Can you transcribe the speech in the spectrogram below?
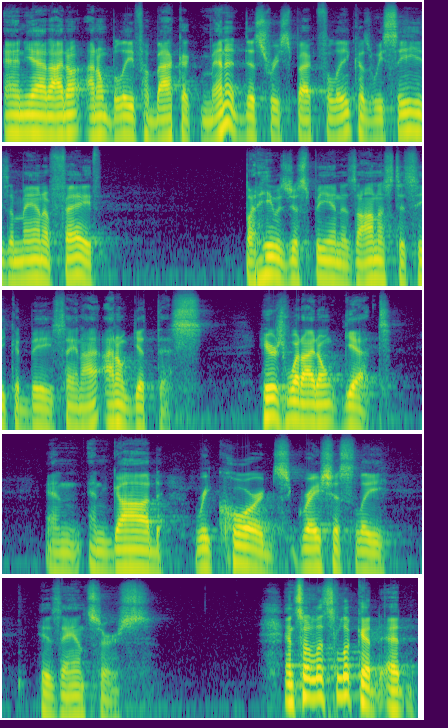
And yet, I don't, I don't believe Habakkuk meant it disrespectfully because we see he's a man of faith. But he was just being as honest as he could be, saying, I, I don't get this. Here's what I don't get. And, and God records graciously his answers. And so let's look at, at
